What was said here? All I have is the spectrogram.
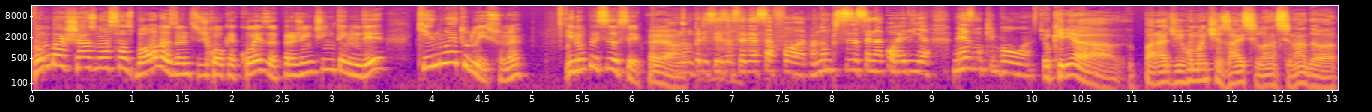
Vamos baixar as nossas bolas antes de qualquer coisa pra gente entender que não é tudo isso, né? E não precisa ser. É. Não precisa ser dessa forma, não precisa ser na correria, mesmo que boa. Eu queria parar de romantizar esse lance, né? do-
